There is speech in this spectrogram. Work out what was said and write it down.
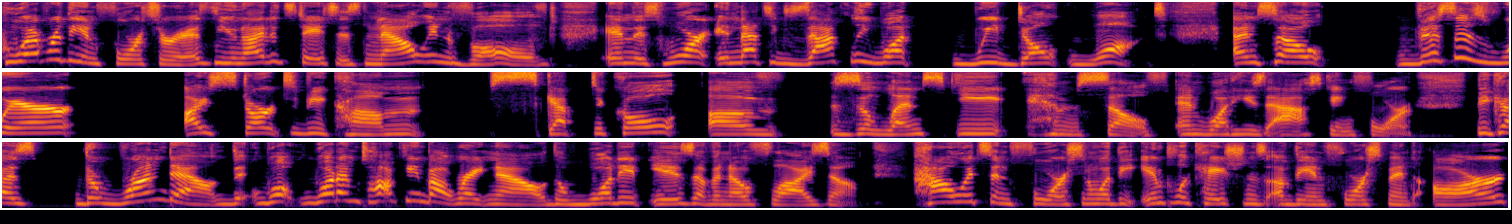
Whoever the enforcer is, the United States is now involved in this war. And that's exactly what we don't want. And so this is where I start to become skeptical of Zelensky himself and what he's asking for. Because the rundown, what, what I'm talking about right now, the what it is of a no fly zone, how it's enforced and what the implications of the enforcement are,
